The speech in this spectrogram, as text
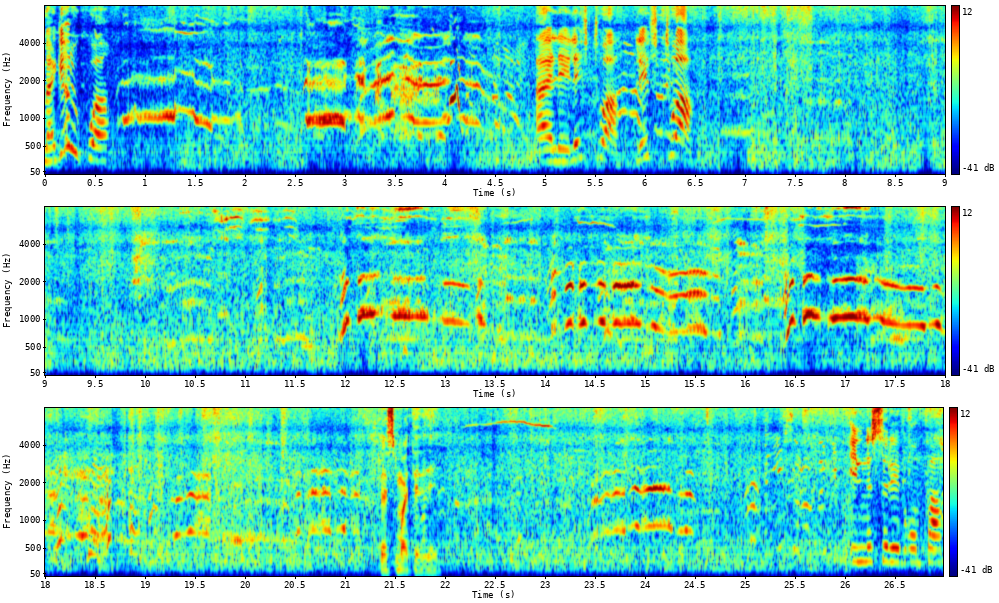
ma gueule ou quoi? Allez, lève-toi, lève-toi Laisse-moi t'aider. Ils ne se lèveront pas.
